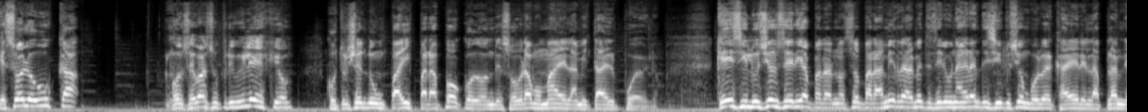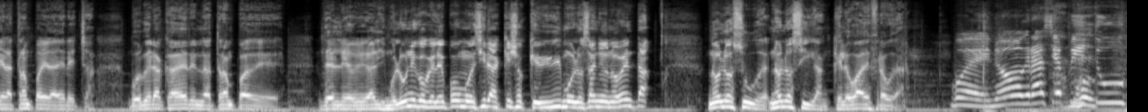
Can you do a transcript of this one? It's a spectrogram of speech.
que solo busca conservar sus privilegios, construyendo un país para poco donde sobramos más de la mitad del pueblo. ¿Qué desilusión sería para nosotros? Para mí realmente sería una gran desilusión volver a caer en la plan de la trampa de la derecha, volver a caer en la trampa de, del neoliberalismo. Lo único que le podemos decir a aquellos que vivimos los años 90, no lo, no lo sigan, que lo va a defraudar. Bueno, gracias Pitu.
